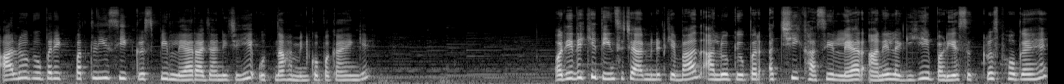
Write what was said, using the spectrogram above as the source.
आलू के ऊपर एक पतली सी क्रिस्पी लेयर आ जानी चाहिए, उतना हम इनको पकाएँगे। और ये देखिए, तीन से चार मिनट के बाद आलू के ऊपर अच्छी खासी लेयर आने लगी है बढ़िया से क्रिस्प हो गए हैं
